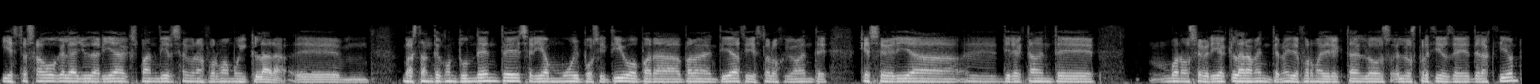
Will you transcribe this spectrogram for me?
Y esto es algo que le ayudaría a expandirse de una forma muy clara, eh, bastante contundente, sería muy positivo para, para la entidad y esto lógicamente que se vería eh, directamente bueno, se vería claramente ¿no? y de forma directa en los, en los precios de, la acción.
